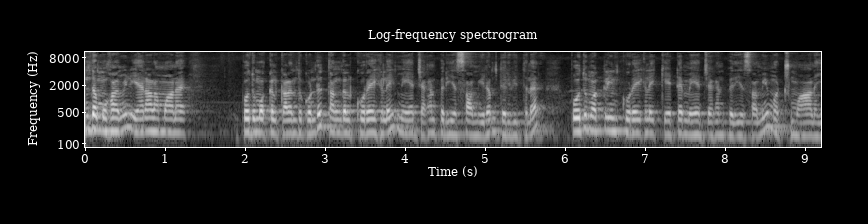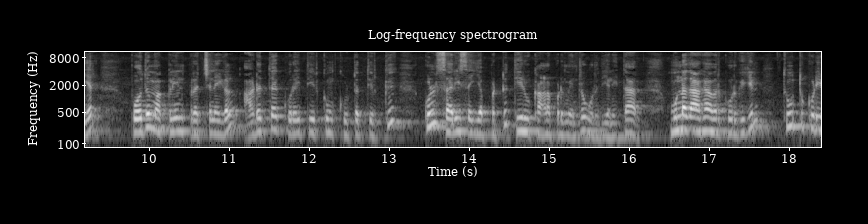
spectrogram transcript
இந்த முகாமில் ஏராளமான பொதுமக்கள் கலந்து கொண்டு தங்கள் குறைகளை மேயர் ஜெகன் பெரியசாமியிடம் தெரிவித்தனர். பொதுமக்களின் குறைகளை கேட்ட மேயர் ஜெகன் பெரியசாமி மற்றும் ஆணையர் பொதுமக்களின் பிரச்சனைகள் அடுத்த குறை தீர்க்கும் கூட்டத்திற்கு குள் சரி செய்யப்பட்டு தீர்வு காணப்படும் என்று உறுதியளித்தார். முன்னதாக அவர் கூறுகையில் தூத்துக்குடி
